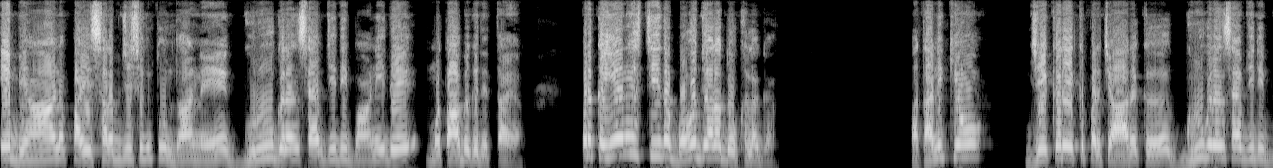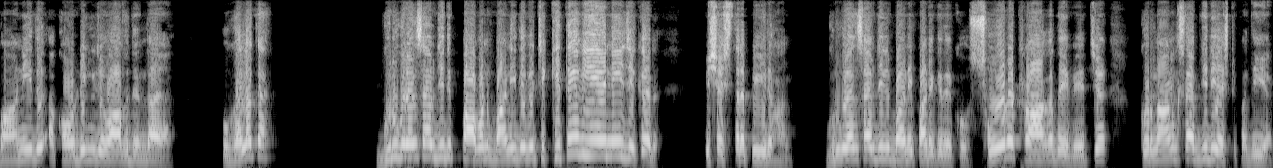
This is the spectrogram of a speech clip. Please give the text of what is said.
ਇਹ ਬਿਆਨ ਭਾਈ ਸਰਬਜੀਤ ਸਿੰਘ ਧੁੰਦਾ ਨੇ ਗੁਰੂ ਗ੍ਰੰਥ ਸਾਹਿਬ ਜੀ ਦੀ ਬਾਣੀ ਦੇ ਮੁਤਾਬਿਕ ਦਿੱਤਾ ਆ। ਪਰ ਕਈਆਂ ਨੂੰ ਇਸ ਚੀਜ਼ ਦਾ ਬਹੁਤ ਜ਼ਿਆਦਾ ਦੁੱਖ ਲੱਗਾ। ਪਤਾ ਨਹੀਂ ਕਿਉਂ, ਜੇਕਰ ਇੱਕ ਪ੍ਰਚਾਰਕ ਗੁਰੂ ਗ੍ਰੰਥ ਸਾਹਿਬ ਜੀ ਦੀ ਬਾਣੀ ਦੇ ਅਕੋਰਡਿੰਗ ਜਵਾਬ ਦਿੰਦਾ ਆ, ਉਹ ਗਲਤ ਹੈ? ਗੁਰੂ ਗ੍ਰੰਥ ਸਾਹਿਬ ਜੀ ਦੀ ਪਾਵਨ ਬਾਣੀ ਦੇ ਵਿੱਚ ਕਿਤੇ ਵੀ ਇਹ ਨਹੀਂ ਜ਼ਿਕਰ ਕਿ ਸ਼ਸਤਰ ਪੀਰ ਹਨ। ਗੁਰੂ ਗ੍ਰੰਥ ਸਾਹਿਬ ਜੀ ਦੀ ਬਾਣੀ ਪੜ੍ਹ ਕੇ ਦੇਖੋ ਸੋਰ ਠਰਾਕ ਦੇ ਵਿੱਚ ਗੁਰੂ ਨਾਨਕ ਸਾਹਿਬ ਜੀ ਦੀ ਅਸ਼ਟਪਦੀ ਹੈ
